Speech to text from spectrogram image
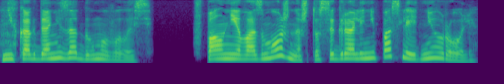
Никогда не задумывалась. Вполне возможно, что сыграли не последнюю роль.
